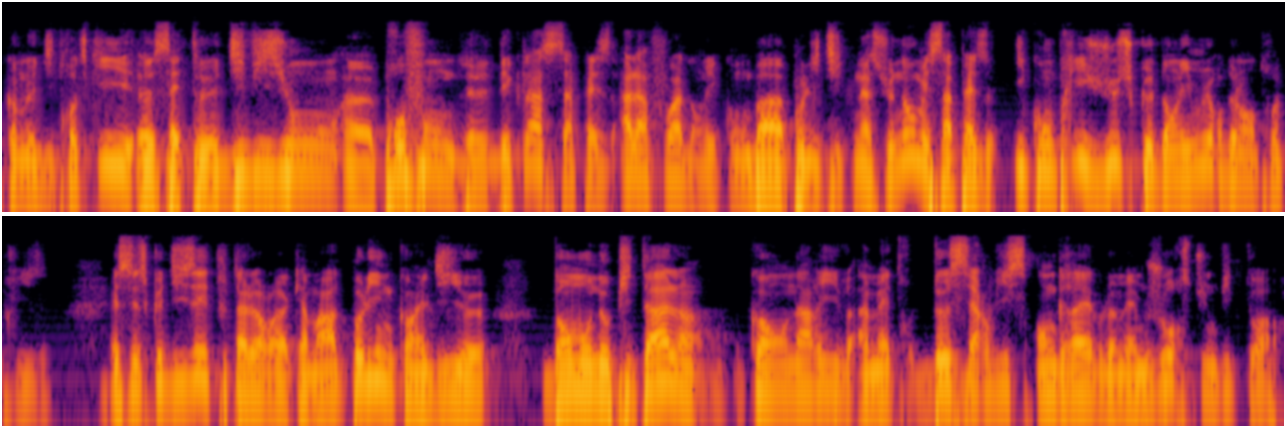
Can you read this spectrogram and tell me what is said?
comme le dit Trotsky, euh, cette division euh, profonde des classes, ça pèse à la fois dans les combats politiques nationaux, mais ça pèse y compris jusque dans les murs de l'entreprise. Et c'est ce que disait tout à l'heure la camarade Pauline quand elle dit dans mon hôpital, quand on arrive à mettre deux services en grève le même jour, c'est une victoire.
